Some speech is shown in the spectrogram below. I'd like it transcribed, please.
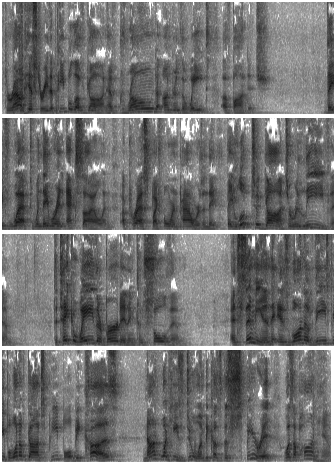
Throughout history, the people of God have groaned under the weight of bondage. They've wept when they were in exile and oppressed by foreign powers, and they, they looked to God to relieve them, to take away their burden and console them. And Simeon is one of these people, one of God's people, because not what he's doing, because the Spirit was upon him.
